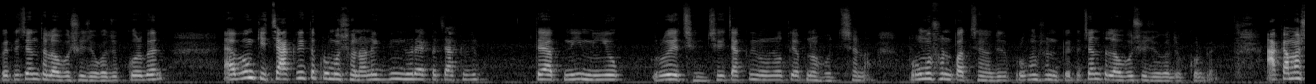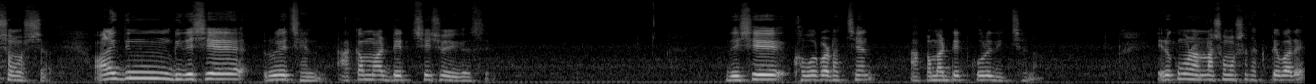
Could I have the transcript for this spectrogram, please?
পেতে চান, তাহলে অবশ্যই যোগাযোগ করবেন। এবং কি, চাকরিতে প্রমোশন অনেক দিন ধরে একটা চাকরিতে আপনি নিয়োগ রয়েছেন, সেই চাকরির উন্নতি আপনার হচ্ছে না। প্রমোশন পাচ্ছে না, যদি প্রমোশন পেতে চান, তাহলে অবশ্যই যোগাযোগ করবেন। আকামার সমস্যা অনেকদিন বিদেশে রয়েছেন। আকামার ডেট শেষ হয়ে গেছে। দেশে খবর পাঠাচ্ছেন, আকামার ডেট করে দিচ্ছে না। এরকমও রান্নার সমস্যা থাকতে পারে,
